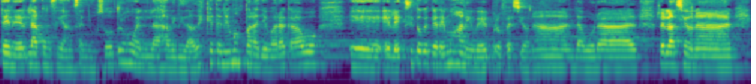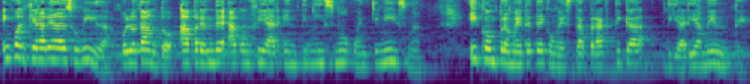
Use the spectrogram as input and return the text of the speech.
tener la confianza en nosotros o en las habilidades que tenemos para llevar a cabo eh, el éxito que queremos a nivel profesional, laboral, relacional, en cualquier área de su vida. Por lo tanto, aprende a confiar en ti mismo o en ti misma y comprométete con esta práctica diariamente,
